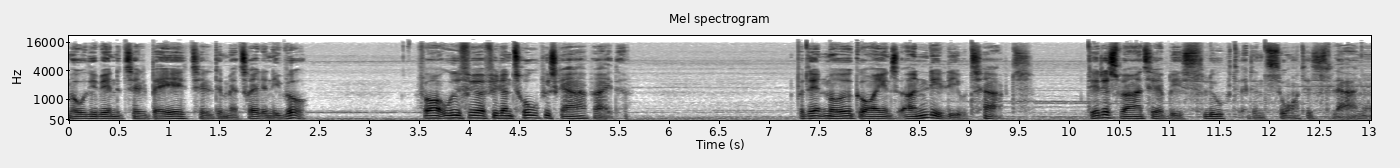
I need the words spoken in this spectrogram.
må de vende tilbage til det materielle niveau for at udføre filantropisk arbejde. På den måde går ens åndelige liv tabt. Dette svarer til at blive slugt af den sorte slange.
